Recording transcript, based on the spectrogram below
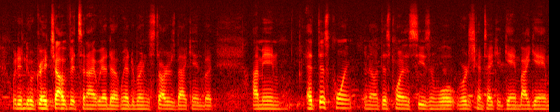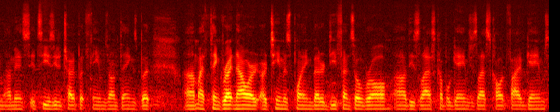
we didn't do a great job of it tonight. We had to we had to bring the starters back in, but I mean, at this point, you know, at this point of the season, we'll, we're just going to take it game by game. I mean, it's, it's easy to try to put themes on things, but um, I think right now our, our team is playing better defense overall uh, these last couple games, these last call it five games,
